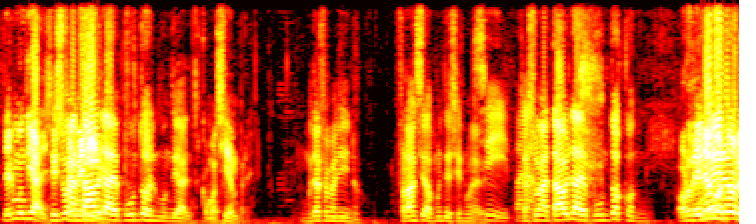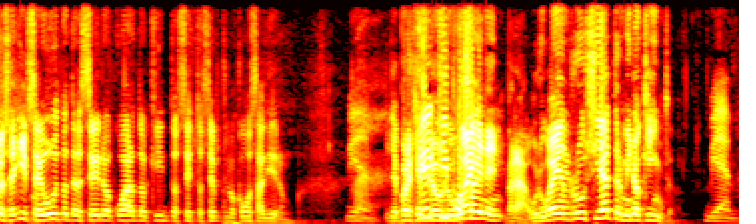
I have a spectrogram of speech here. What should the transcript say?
Del mundial. Se hizo una femenino, tabla de puntos del Mundial. Como siempre. Mundial femenino. Francia 2019. Sí, Se pará. hace una tabla de puntos con. Ordenamos a todos los equipos. Segundo, tercero, cuarto, quinto, sexto, séptimo. ¿Cómo salieron? Bien, Por ejemplo, ¿Qué equipo Uruguay en, pará, Uruguay en Rusia terminó quinto. bien.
